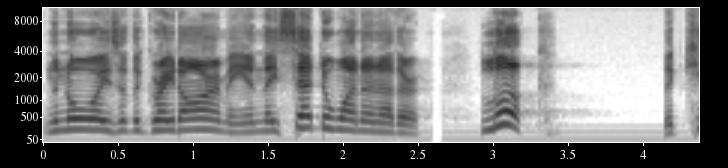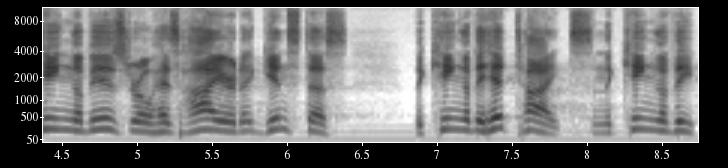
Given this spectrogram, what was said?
and the noise of the great army. And they said to one another, Look, the king of Israel has hired against us the king of the Hittites and the king of the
